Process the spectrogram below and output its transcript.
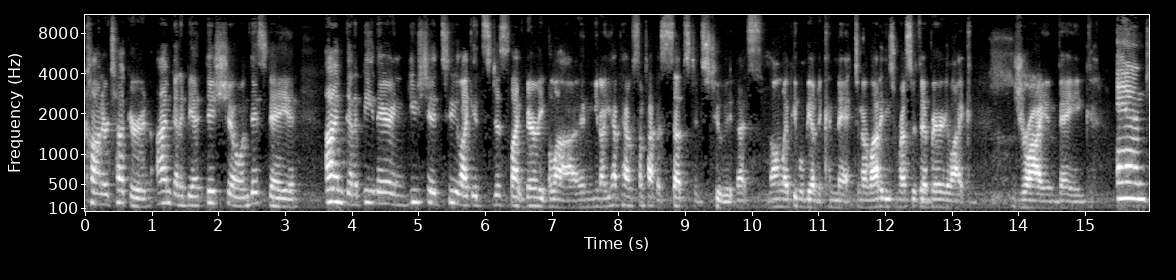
Connor Tucker, and I'm going to be at this show on this day, and I'm going to be there, and you should too." Like it's just like very blah, and you know you have to have some type of substance to it. That's the only way people will be able to connect. And a lot of these wrestlers they're very like dry and vague and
